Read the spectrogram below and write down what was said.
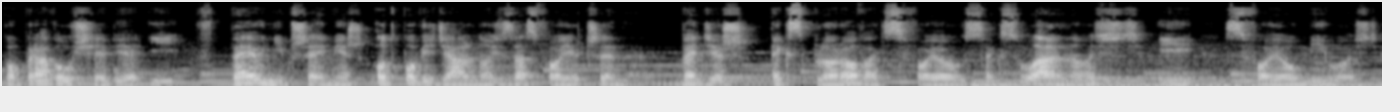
poprawą siebie i w pełni przejmiesz odpowiedzialność za swoje czyny. Będziesz eksplorować swoją seksualność i swoją miłość,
